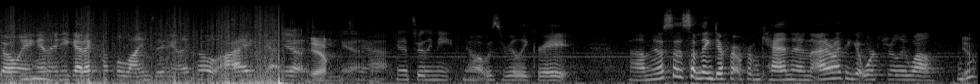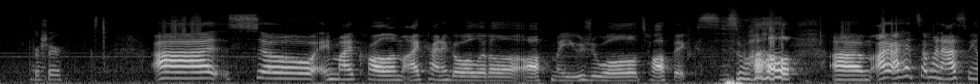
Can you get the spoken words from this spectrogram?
going. And mm-hmm. then you get a couple lines in, you're like, oh, I get Yeah. it. Yeah. Yeah. yeah. Yeah, it's really neat. No, it was really great. Um, this is something different from Ken, and I don't know, I think it worked really well. Yeah. For sure. Uh, so in my column, I kind of go a little off my usual topics as well. Um, I, I had someone ask me.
